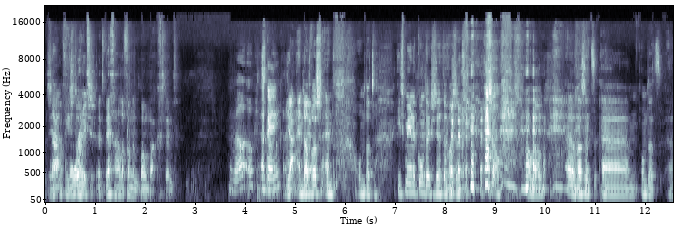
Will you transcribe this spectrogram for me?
samen voor historisch. het, het weghalen van een boombak gestemd. Wel ook iets gedaan. Ja, en dat Ja. was, en pff, om dat iets meer in de context te zetten, was het, zo, hallo, Eh, was het, ehm, omdat eh,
